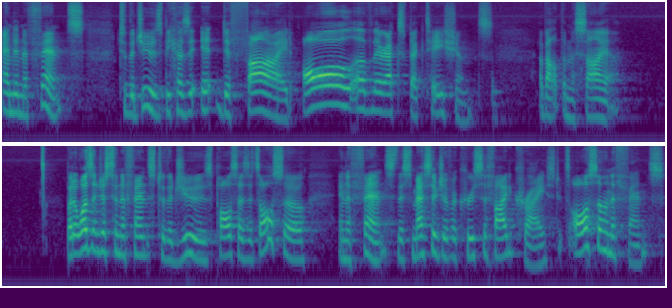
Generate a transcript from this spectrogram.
and an offense to the Jews because it defied all of their expectations about the Messiah. But it wasn't just an offense to the Jews. Paul says it's also an offense, this message of a crucified Christ, it's also an offense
